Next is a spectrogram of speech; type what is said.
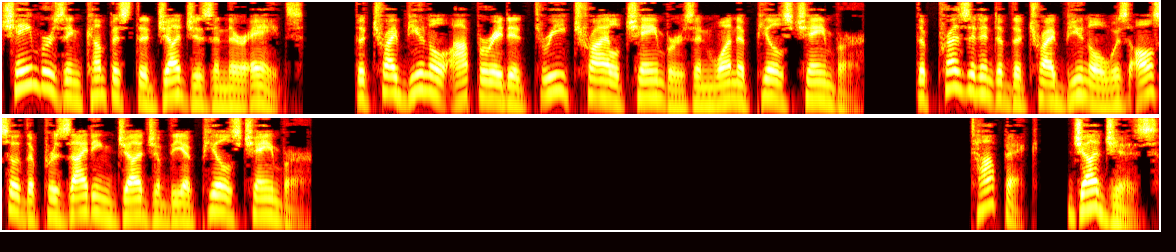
Chambers encompassed the judges and their aides. The tribunal operated three trial chambers and one appeals chamber. The president of the tribunal was also the presiding judge of the appeals chamber. Judges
